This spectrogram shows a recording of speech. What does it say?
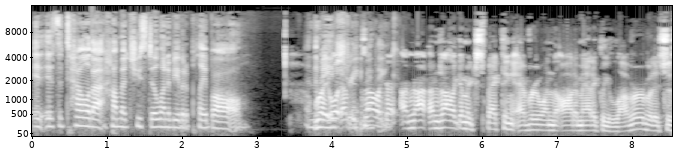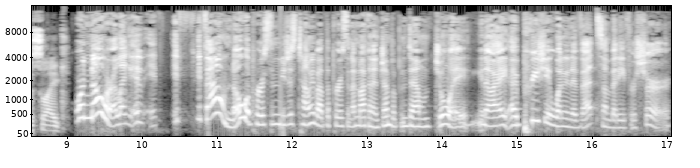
It, it's a tell about how much you still want to be able to play ball right. Well, it's not like I, I'm not. I'm not like I'm expecting everyone to automatically love her, but it's just like or know her. Like if if if, if I don't know a person, you just tell me about the person. I'm not going to jump up and down with joy. You know, I, I appreciate wanting to vet somebody for sure.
